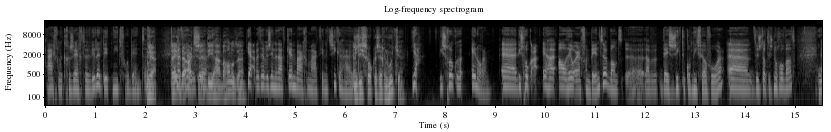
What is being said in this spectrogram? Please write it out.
eigenlijk gezegd... we willen dit niet voor Bente. Ja, tegen de artsen ze, die haar behandelden. Ja, dat hebben ze inderdaad kenbaar gemaakt in het ziekenhuis. En die schrokken zich een hoedje? Ja, die schrokken enorm. Uh, die schrok al heel erg van Bente, want uh, deze ziekte komt niet veel voor. Uh, dus dat is nogal wat. Hoe,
